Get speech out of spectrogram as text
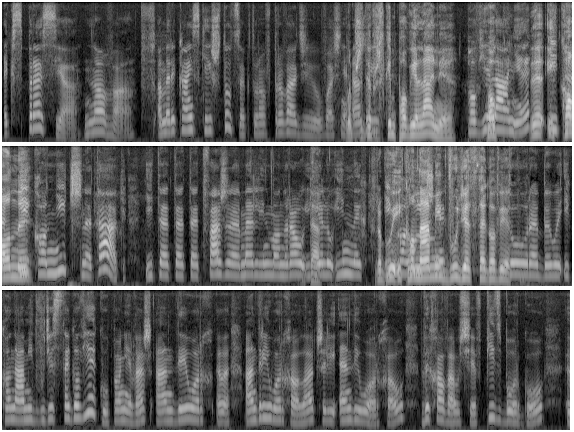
ekspresja nowa w amerykańskiej sztuce, którą wprowadził właśnie No przede wszystkim powielanie. powielanie i ikony. te ikoniczne, tak. I te, te, te twarze Marilyn Monroe i Tak. wielu innych które były ikonami XX wieku. które były ikonami XX wieku, ponieważ Andy Warh- e, Andy Warhola, czyli Andy Warhol, wychował się w Pittsburghu y,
